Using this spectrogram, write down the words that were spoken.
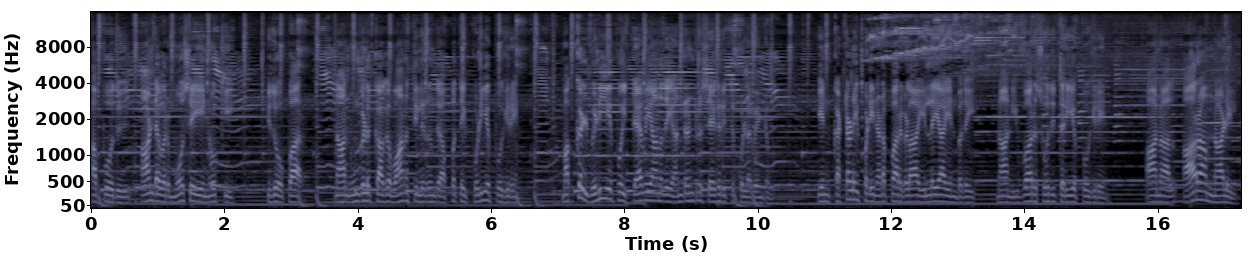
அப்போது ஆண்டவர் மோசையை நோக்கி இதோ பார் நான் உங்களுக்காக வானத்திலிருந்து அப்பத்தை பொழியப் போகிறேன். மக்கள் வெளியே போய் தேவையானதை அன்றன்று சேகரித்துக் கொள்ள வேண்டும். என் கட்டளைப்படி நடப்பார்களா இல்லையா என்பதை நான் இவ்வாறு சோதித்தறியப் போகிறேன். ஆனால் ஆறாம் நாளில்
